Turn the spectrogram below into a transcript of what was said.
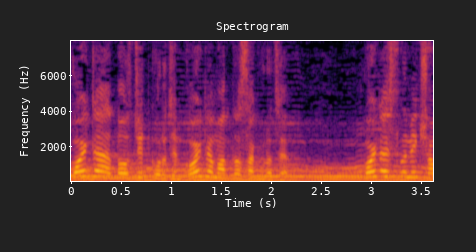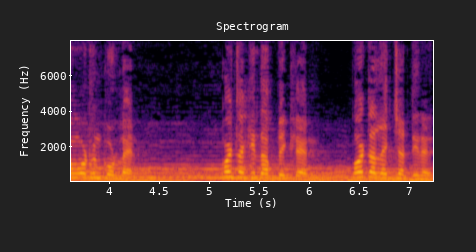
কয়টা মসজিদ করেছেন? কয়টা মাদ্রাসা করেছেন? কয়টা ইসলামিক সংগঠন করলেন? কয়টা কিতাব লিখলেন? কয়টা লেকচার দিলেন?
